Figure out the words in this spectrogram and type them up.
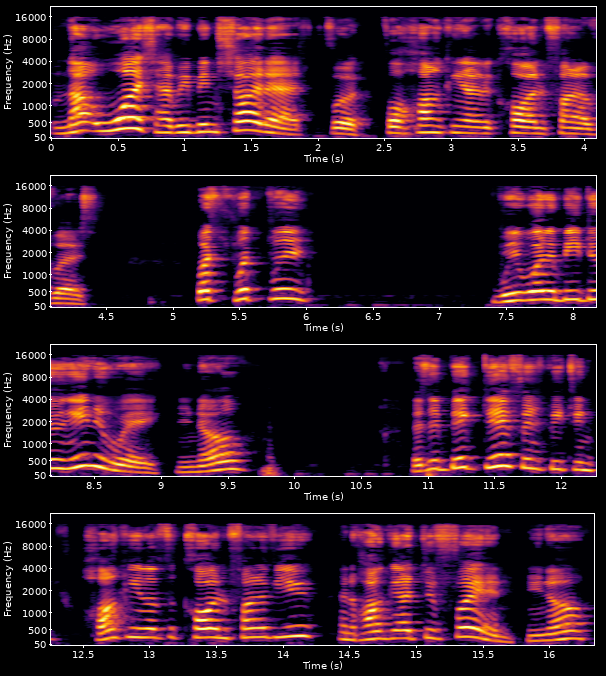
not once have we been shot at for, for honking at a car in front of us. What's what we we wouldn't be doing anyway, you know? There's a big difference between honking at the car in front of you and honking at your friend, you know?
